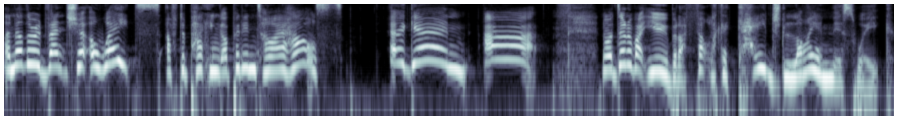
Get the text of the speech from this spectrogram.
another adventure awaits after packing up an entire house. Again! Ah! Now, I don't know about you, but I felt like a caged lion this week.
